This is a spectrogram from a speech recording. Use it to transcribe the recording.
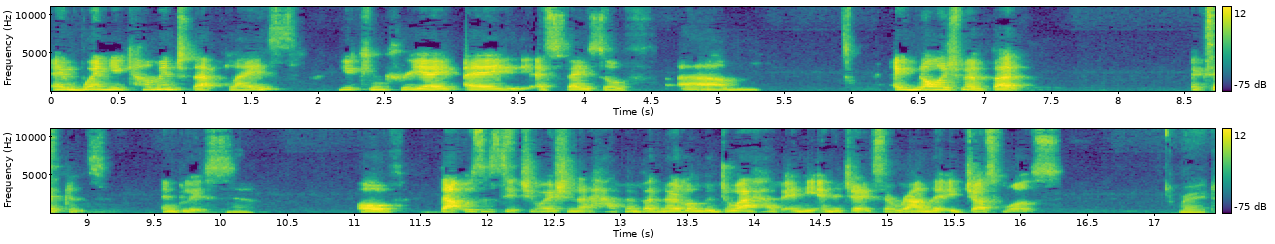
and when you come into that place, you can create a, a space of um, acknowledgement, but acceptance and bliss yeah. of that was a situation that happened, but no longer do I have any energetics around it. It just was. Right.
